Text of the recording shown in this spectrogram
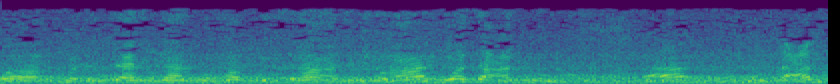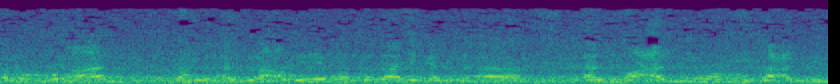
ولذلك قال بفضل قراءة القرآن وتعلمه ها؟ من تعلم القرآن له أجر عظيم وكذلك آه، المعلم والمتعلم.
